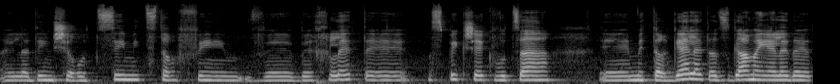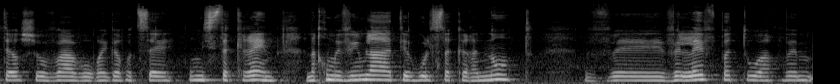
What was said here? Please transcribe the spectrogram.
הילדים שרוצים מצטרפים, ובהחלט אה, מספיק שקבוצה... אה, מתרגלת, אז גם הילד היותר שובב, הוא רגע רוצה, הוא מסתקרן. אנחנו מביאים לה תרגול סקרנות ו- ולב פתוח, והם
